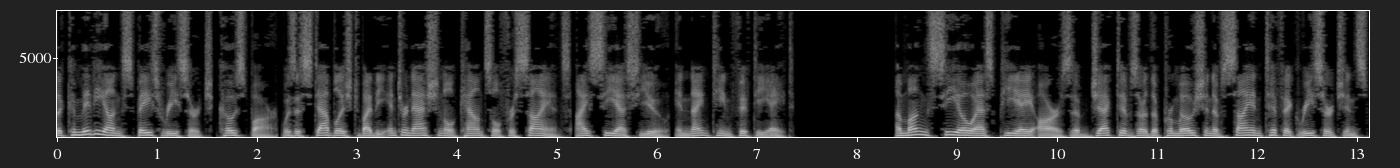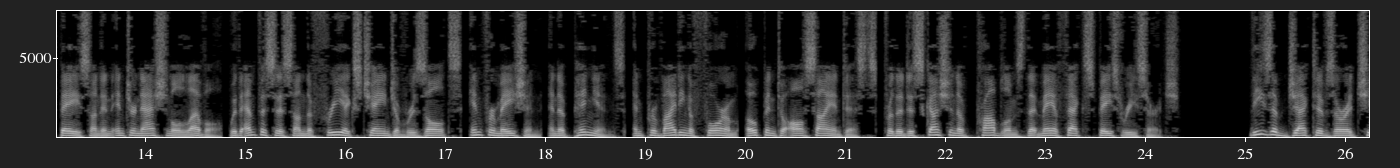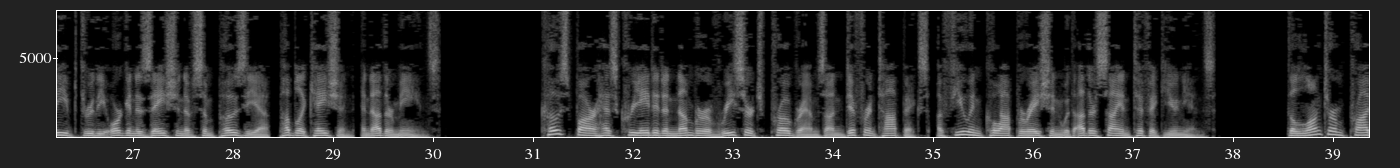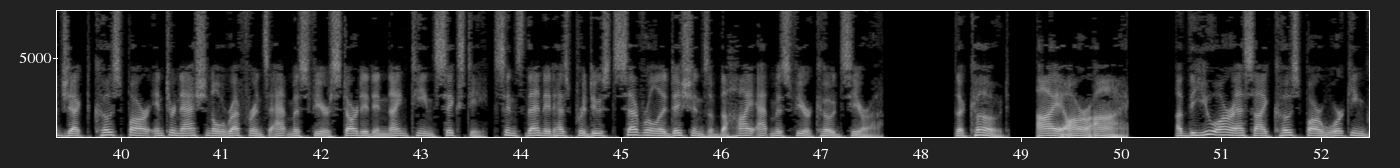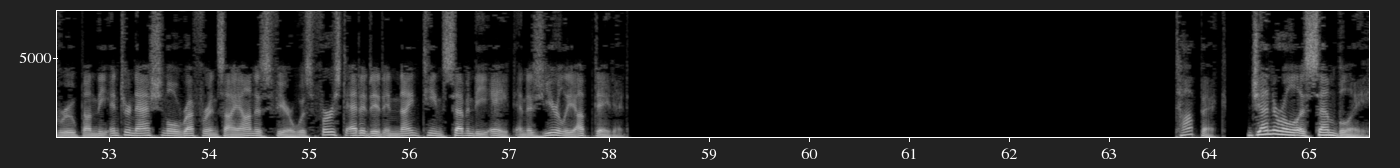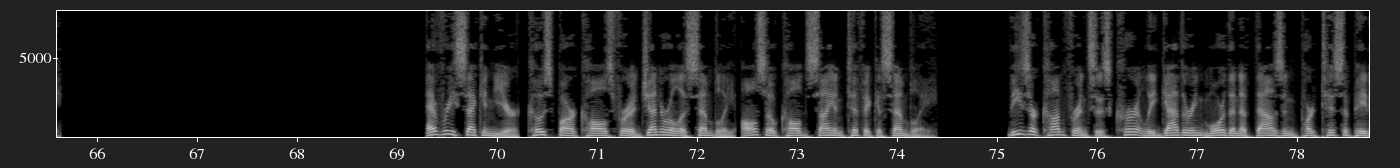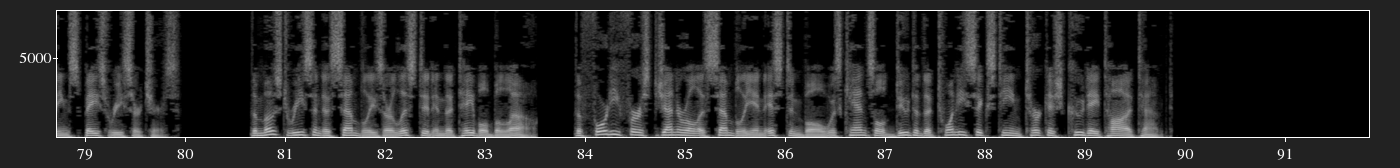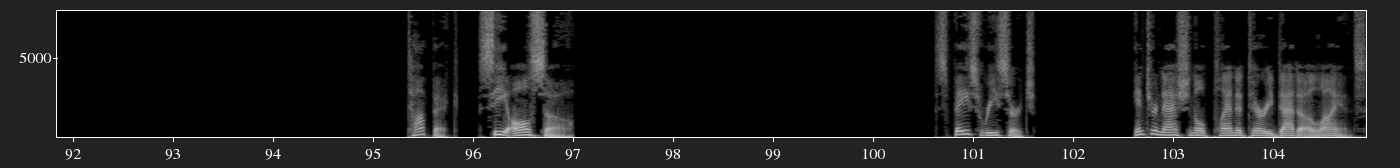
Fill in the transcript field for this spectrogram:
The Committee on Space Research was established by the International Council for Science in 1958. Among COSPAR's objectives are the promotion of scientific research in space on an international level, with emphasis on the free exchange of results, information, and opinions, and providing a forum, open to all scientists, for the discussion of problems that may affect space research. These objectives are achieved through the organization of symposia, publication, and other means. COSPAR has created a number of research programs on different topics, a few in cooperation with other scientific unions. The long-term project COSPAR International Reference Atmosphere started in 1960, since then it has produced several editions of the High Atmosphere Code CIRA. The code IRI of the URSI COSPAR Working Group on the International Reference Ionosphere was first edited in 1978 and is yearly updated. General Assembly Every second year, COSPAR calls for a General Assembly also called Scientific Assembly. These are conferences currently gathering more than a thousand participating space researchers. The most recent assemblies are listed in the table below. The 41st General Assembly in Istanbul was cancelled due to the 2016 Turkish coup d'état attempt. See also Space research International Planetary Data Alliance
